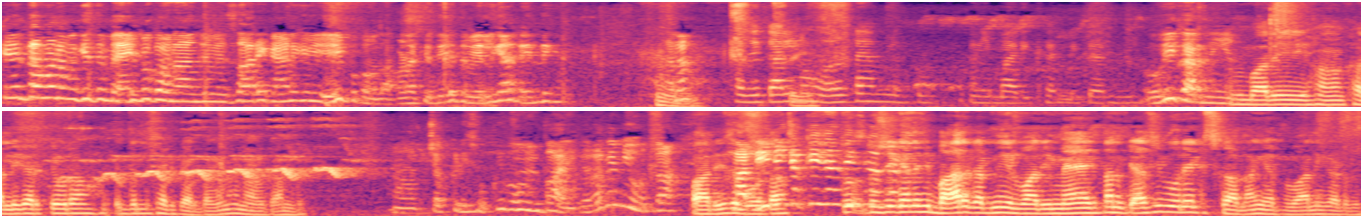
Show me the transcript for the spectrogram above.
ਕਹਿੰਦਾ ਹੁਣ ਮੈਂ ਕਿਤੇ ਮੈਂ ਹੀ ਪਕਾਉਣਾ, ਜਿਵੇਂ ਸਾਰੇ ਕਹਿਣਗੇ ਵੀ ਇਹ ਪਕਾਉਂਦਾ। ਹੁਣ ਕਿਤੇ ਇਹ ਰਹਿੰਦੀਆਂ। ਹੈਨਾ? ਅਜੇ ਕੱਲ ਨੂੰ ਹੋਰ ਟਾਈਮ ਲੱਗੂ। ਅਲਮਾਰੀ ਖਾਲੀ ਕਰਨੀ। ਉਹ ਵੀ ਕਰਨੀ ਆ? ਅਲਮਾਰੀ ਹਾਂ ਖਾਲੀ ਕਰਕੇ ਉਹਦਾ ਇਧਰਲੀ ਸਾਈਡ ਕਰ ਦਾਂਗੇ ਨਾ ਨਾਲ ਕੰਧ। ਹਾਂ ਚੱਕਣੀ ਸੁੱਕੀ ਭਾਵੇਂ ਭਾਰੀ ਕਰੋ ਕਿ ਨਹੀਂ ਉਦਾਂ ਭਾਰੀ ਤਾਂ ਖਾਲੀ ਬਹੁਤ ਨਹੀਂ ਚੱਕੀ ਆ ਜਾਂਦੀ ਤੁ- ਤੁਸੀਂ ਕਹਿੰਦੇ ਸੀ ਬਾਹਰ ਕੱਢਣੀ ਅਲਮਾਰੀ ਮੈਂ ਤੁਹਾਨੂੰ ਕਿਹਾ ਸੀ ਵੀ ਉਰੇ ਖਸਕਾ ਦਾਂਗੇ ਆਪਾਂ ਬਾਹਰ ਨਹੀਂ ਕੱਢਦੇ।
